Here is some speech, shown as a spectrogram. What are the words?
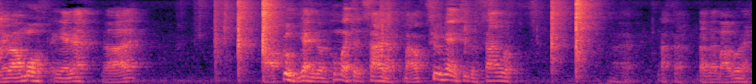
Máy báo một anh em nhé. Đấy báo cực nhanh rồi, không phải chuyện sai rồi, báo siêu nhanh chưa được sai luôn. Đặt rồi đặt là báo luôn này.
